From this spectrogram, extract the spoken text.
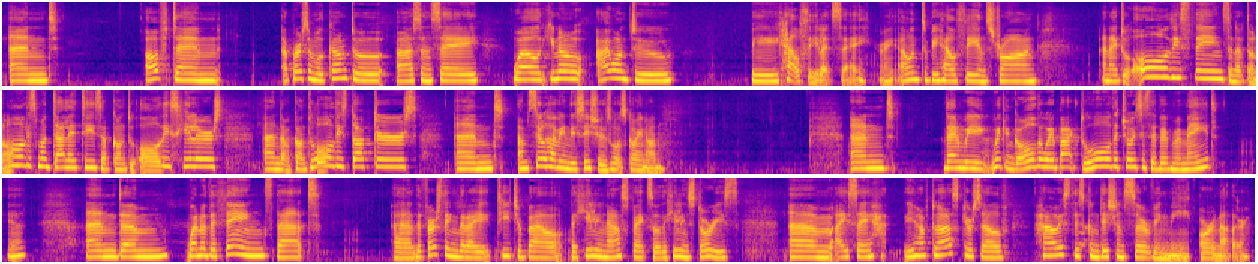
and often a person will come to us and say, "Well, you know, I want to be healthy. Let's say, right? I want to be healthy and strong." And I do all these things and I've done all these modalities. I've gone to all these healers and I've gone to all these doctors and I'm still having these issues. What's going on? And then we we can go all the way back to all the choices they've ever made. Yeah. And um, one of the things that uh, the first thing that I teach about the healing aspects or the healing stories um, I say you have to ask yourself, how is this condition serving me or another?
